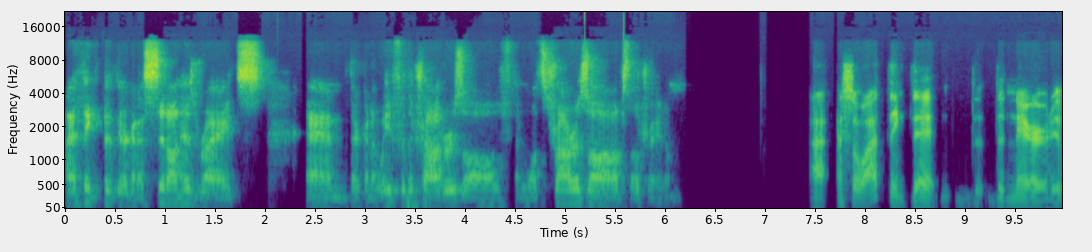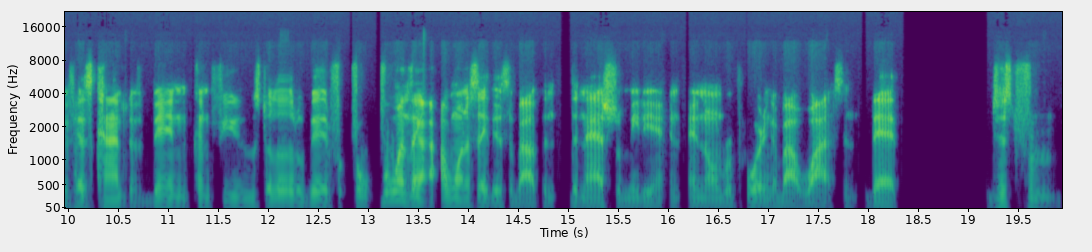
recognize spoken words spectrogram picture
I think that they're going to sit on his rights and they're going to wait for the trial to resolve. And once the trial resolves, they'll trade him. I, so I think that the, the narrative has kind of been confused a little bit. For, for, for one thing, I, I want to say this about the, the national media and, and on reporting about Watson that just from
